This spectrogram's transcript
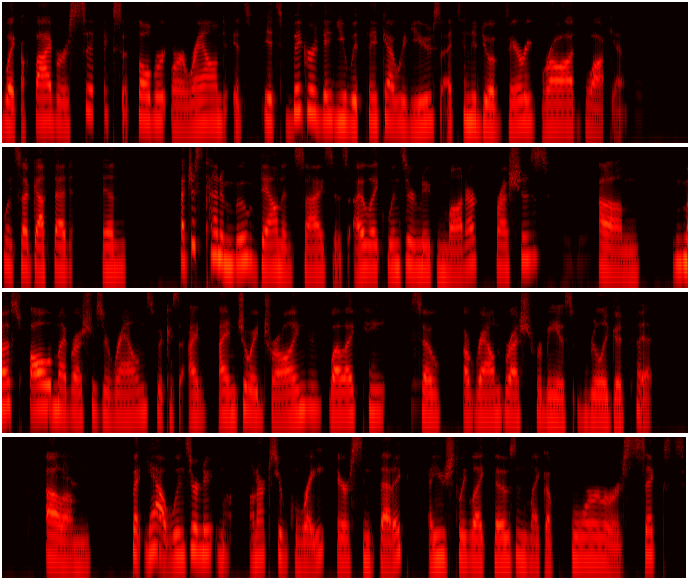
like a five or a six, a filbert or a round. It's it's bigger than you would think I would use. I tend to do a very broad block in. Once I've got that in, I just kind of move down in sizes. I like Winsor Newton Monarch brushes. Um, most all of my brushes are rounds because I, I enjoy drawing while I paint. So a round brush for me is really good fit. Um, but yeah, Winsor Newton Monarchs are great. They're synthetic. I usually like those in like a four or a six.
